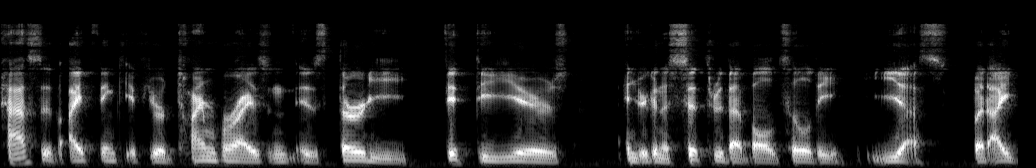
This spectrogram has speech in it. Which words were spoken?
passive. I think if your time horizon is 30, 50 years, and you're going to sit through that volatility, yes. But I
